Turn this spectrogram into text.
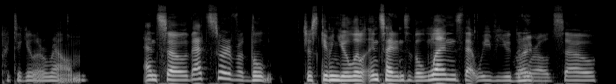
particular realm. And so that's sort of a, the, just giving you a little insight into the lens that we viewed the Right. world. So,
